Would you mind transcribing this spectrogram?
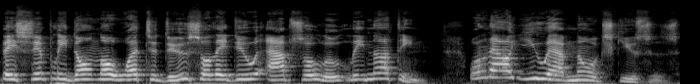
They simply don't know what to do, so they do absolutely nothing. Well, now you have no excuses.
